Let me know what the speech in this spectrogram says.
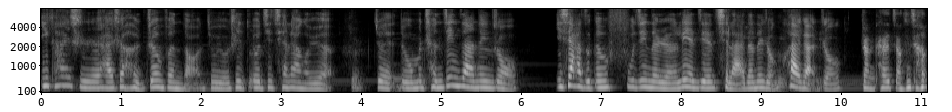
一开始还是很振奋的，就尤其尤其前两个月，对对对，我们沉浸在那种一下子跟附近的人链接起来的那种快感中。展开讲讲。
